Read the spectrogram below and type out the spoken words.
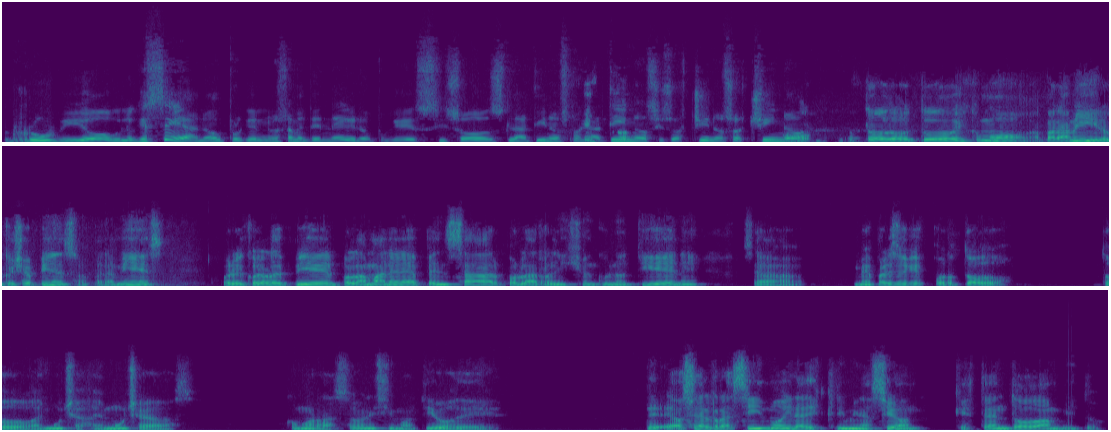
rubio, lo que sea, ¿no? Porque no solamente es negro, porque si sos latino, sos latino, si sos chino, sos chino. Todo, todo, es como, para mí, lo que yo pienso, para mí es por el color de piel, por la manera de pensar, por la religión que uno tiene, o sea, me parece que es por todo, todo, hay muchas, hay muchas como razones y motivos de, o sea, el racismo y la discriminación que está en todo ámbito.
